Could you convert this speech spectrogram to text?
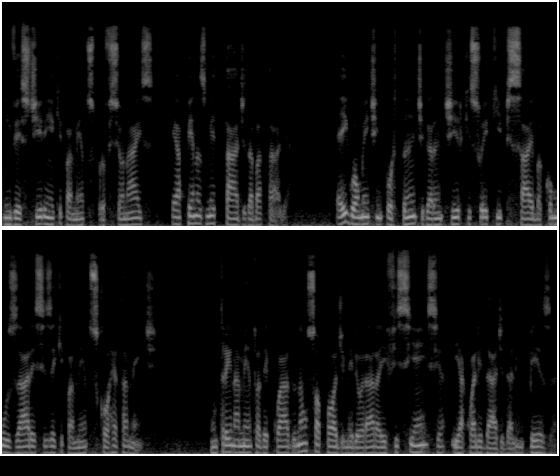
Investir em equipamentos profissionais é apenas metade da batalha. É igualmente importante garantir que sua equipe saiba como usar esses equipamentos corretamente. Um treinamento adequado não só pode melhorar a eficiência e a qualidade da limpeza,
